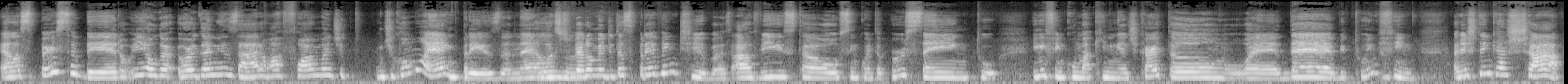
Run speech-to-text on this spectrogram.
elas perceberam e orga- organizaram a forma de, de como é a empresa, né? Elas Uhum. tiveram medidas preventivas, à vista ou 50%, enfim, com maquininha de cartão, é, débito, enfim. A gente tem que achar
